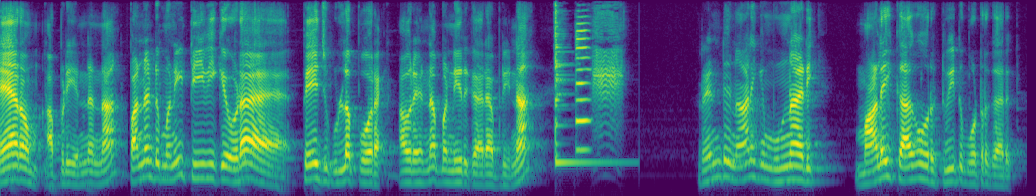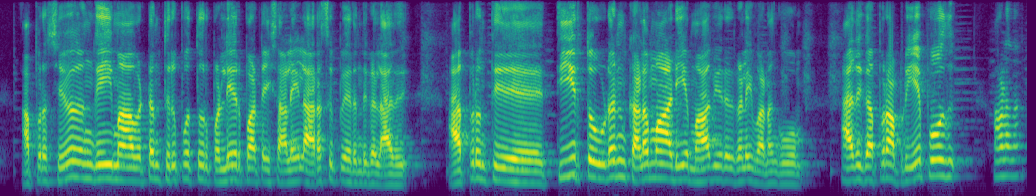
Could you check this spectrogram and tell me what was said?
நேரம் அப்படி என்னென்னா பன்னெண்டு மணி டிவிக்கோட பேஜுக்குள்ளே போகிறேன் அவர் என்ன பண்ணியிருக்காரு அப்படின்னா ரெண்டு நாளைக்கு முன்னாடி மழைக்காக ஒரு ட்வீட் போட்டிருக்காரு. அப்புறம் சிவகங்கை மாவட்டம் திருப்பத்தூர் பள்ளியற்பாட்டை சாலையில் அரசு பேருந்துகள் அது. அப்புறம் தி தீர்த்தவுடன் களமாடிய மாவீரர்களை வணங்குவோம். அதுக்கப்புறம் அப்படியே போகுது. அவ்வளோதான்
